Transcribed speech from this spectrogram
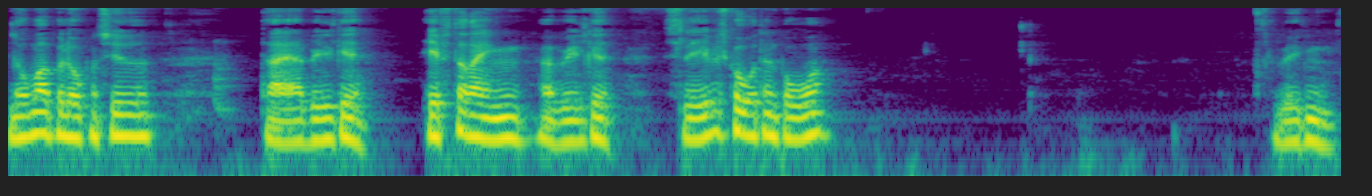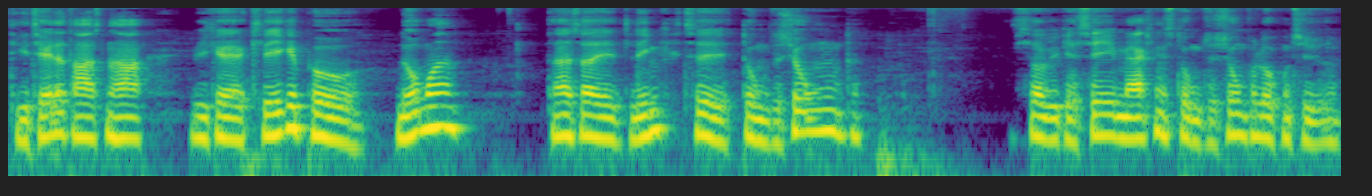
nummer på lokomotivet, der er hvilke efterringe og hvilke slæbesko den bruger, hvilken digitaladressen har. Vi kan klikke på nummeret. Der er så et link til dokumentationen, så vi kan se mærkningsdokumentation på lokomotivet.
